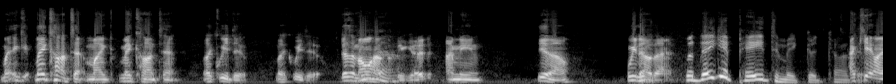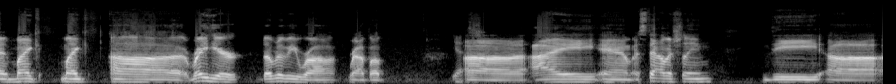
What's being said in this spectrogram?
make, make content, Mike. Make content like we do, like we do. It doesn't all have to be good. I mean, you know, we know that. But they get paid to make good content. I can't. Mike. Mike. Uh, right here, WWE Raw wrap up. Yes. Uh, I am establishing the uh,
